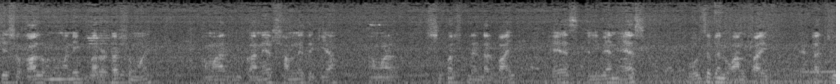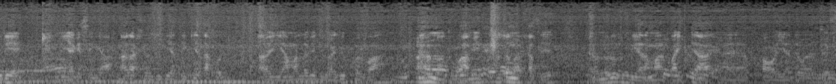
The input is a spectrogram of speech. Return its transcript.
আজকে সকাল অনুমানিক বারোটার সময় আমার দোকানের সামনে থেকে আমার Super Splendor bike S eleven S four seven one five একটা চুরিয়ে নিয়ে গেছে গিয়া। আপনারা কেউ যদি দেখিয়ে থাকুন, তাহলে আমার লগে যোগাযোগ করবা। নতুবা আমি প্রশাসনের কাছে অনুরোধ করি আর আমার বাইকটা পাওয়াইয়া দেওয়ার জন্য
